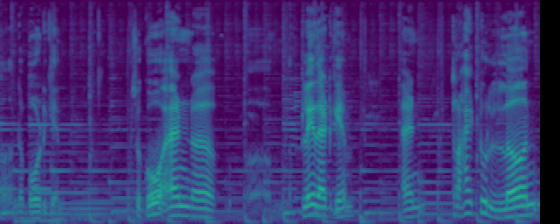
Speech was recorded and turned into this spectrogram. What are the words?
uh, the board game. So go and uh, play that game and try to learn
